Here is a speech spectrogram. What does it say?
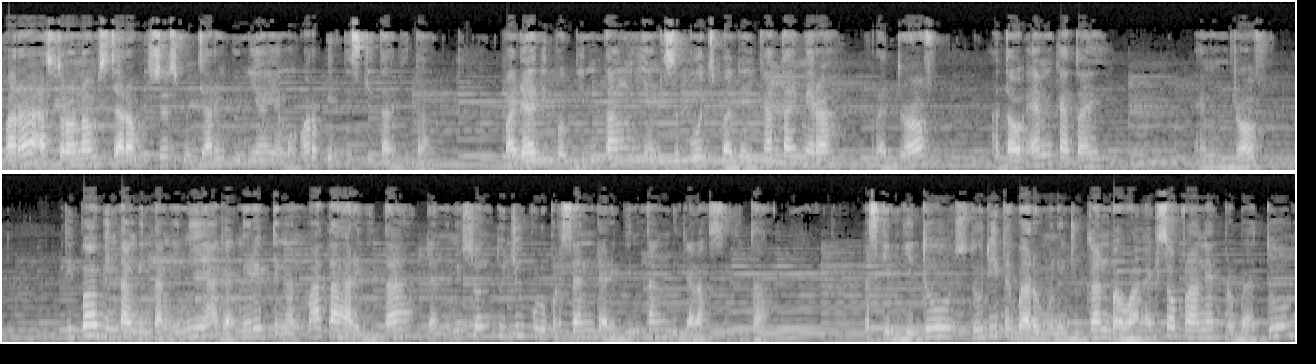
para astronom secara khusus mencari dunia yang mengorbit di sekitar kita. Pada tipe bintang yang disebut sebagai katai merah red dwarf atau M katai M dwarf. Tipe bintang-bintang ini agak mirip dengan matahari kita dan menyusun 70% dari bintang di galaksi kita. Meski begitu, studi terbaru menunjukkan bahwa eksoplanet berbatu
